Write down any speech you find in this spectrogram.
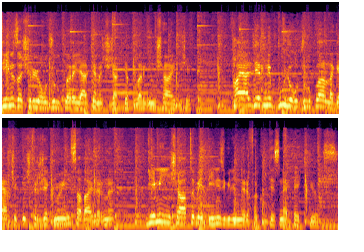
Deniz aşırı yolculuklara yelken açacak yapıları inşa edecek, hayallerini bu yolculuklarla gerçekleştirecek mühendis adaylarını Gemi İnşaatı ve Deniz Bilimleri Fakültesine bekliyoruz.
